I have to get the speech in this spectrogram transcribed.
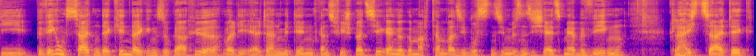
Die Bewegungszeiten der Kinder gingen sogar höher, weil die Eltern mit denen ganz viel Spaziergänge gemacht haben, weil sie wussten, sie müssen sich ja jetzt mehr bewegen. Gleichzeitig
